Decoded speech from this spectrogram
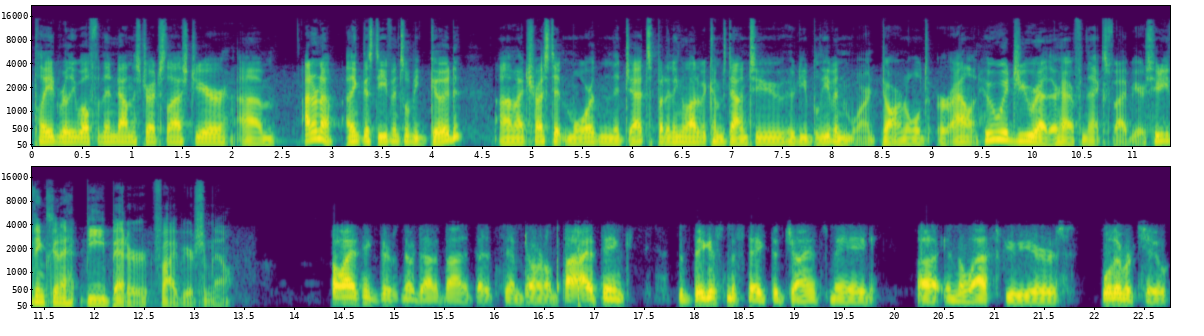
played really well for them down the stretch last year. Um, I don't know. I think this defense will be good. Um, I trust it more than the Jets, but I think a lot of it comes down to who do you believe in more, Darnold or Allen? Who would you rather have for the next five years? Who do you think is going to be better five years from now? Oh, I think there's no doubt about it that it's Sam Darnold. I think the biggest mistake the Giants made uh, in the last few years, well, there were two.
